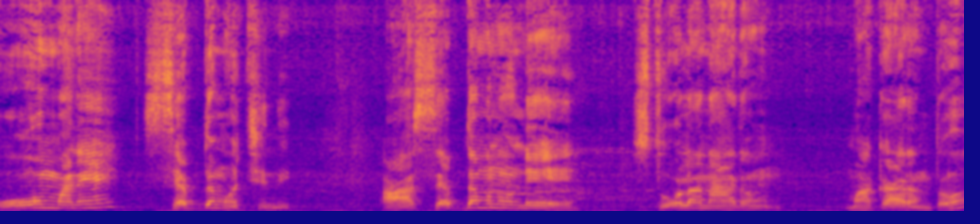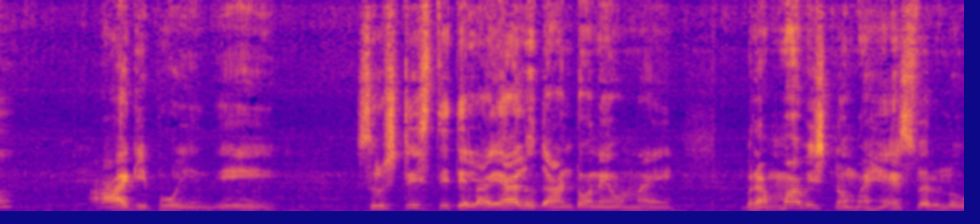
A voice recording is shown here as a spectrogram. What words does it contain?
ఓం అనే శబ్దం వచ్చింది. ఆ శబ్దము నుండే స్థూలనాదం మకారంతో ఆగిపోయింది. సృష్టి స్థితి లయాలు దాంట్లోనే ఉన్నాయి. బ్రహ్మ విష్ణు మహేశ్వరులు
